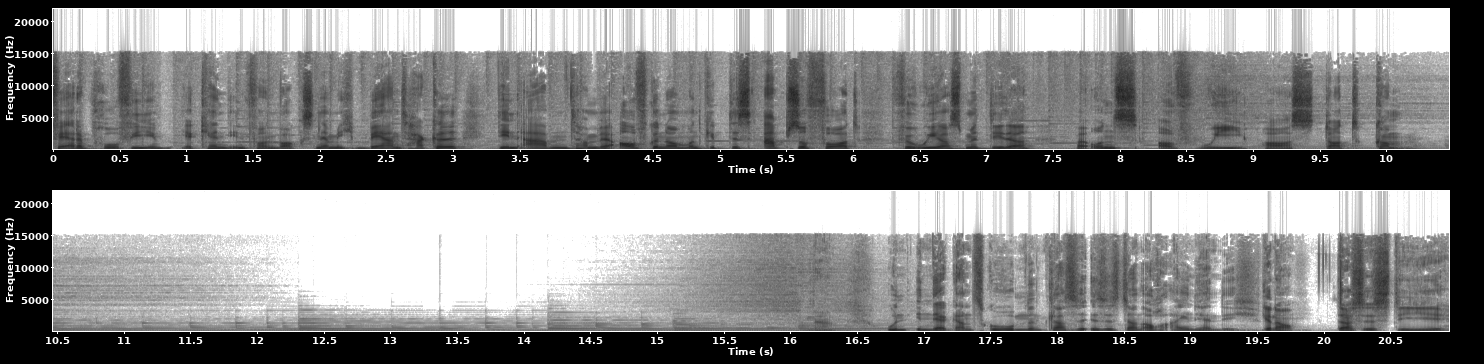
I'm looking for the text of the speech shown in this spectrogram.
Pferdeprofi, ihr kennt ihn von Vox, nämlich Bernd Hackel. Den Abend haben wir aufgenommen und gibt es ab sofort für WeHorse-Mitglieder bei uns auf wehorse.com. Ja. Und in der ganz gehobenen Klasse ist es dann auch einhändig. Genau. Das ist die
